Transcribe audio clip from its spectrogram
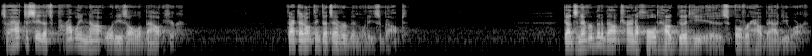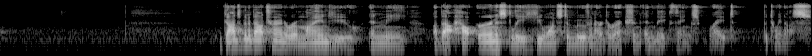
So I have to say that's probably not what he's all about here. In fact, I don't think that's ever been what he's about. God's never been about trying to hold how good he is over how bad you are. God's been about trying to remind you and me about how earnestly he wants to move in our direction and make things right between us.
